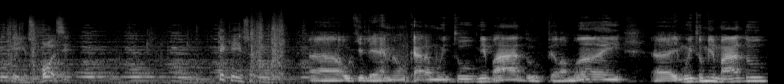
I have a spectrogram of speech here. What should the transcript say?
O que, é isso, Rose? O que, que, é isso aqui? Uh, o Guilherme é um cara muito mimado pela mãe uh, e muito mimado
